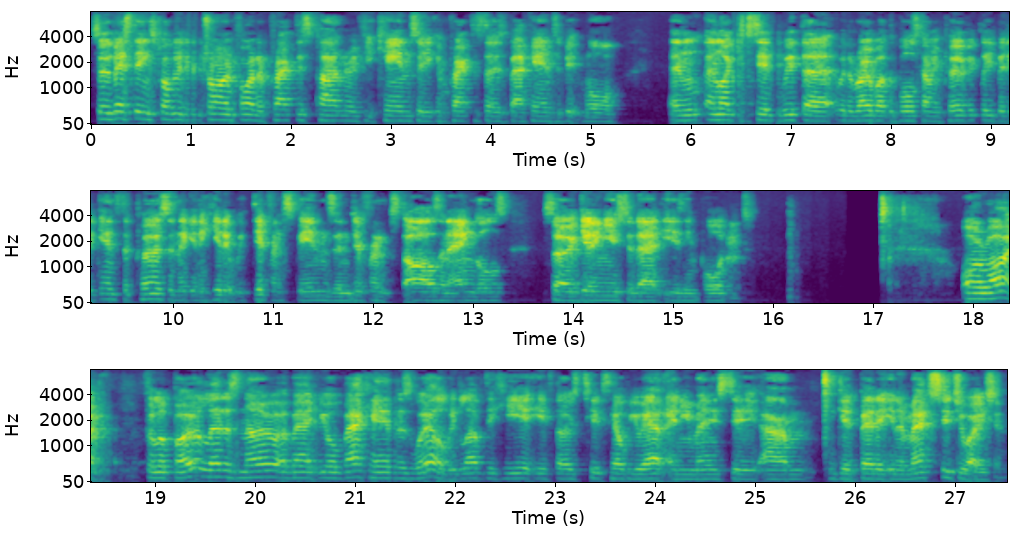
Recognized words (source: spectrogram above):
so the best thing is probably to try and find a practice partner if you can, so you can practice those backhands a bit more. And and like you said, with the with the robot, the ball's coming perfectly, but against a person, they're going to hit it with different spins and different styles and angles. So getting used to that is important. All right, Filippo, let us know about your backhand as well. We'd love to hear if those tips help you out and you manage to um, get better in a match situation.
